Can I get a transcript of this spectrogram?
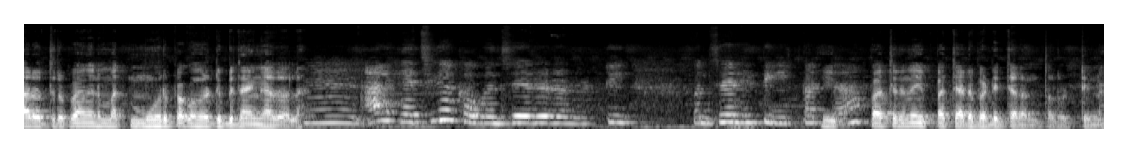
ಅರವತ್ತು ರೂಪಾಯಿ ಅಂದ್ರೆ ಮತ್ತೆ ಮೂರು ರೂಪಾಯಿ ಒಂದು ರೊಟ್ಟಿ ಬಿದ್ದಂಗೆ ಅದಲ್ಲ ಇಪ್ಪತ್ತರಿಂದ ಇಪ್ಪತ್ತೆರಡು ಬಡಿತಾರಂತ ರೊಟ್ಟಿನ.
